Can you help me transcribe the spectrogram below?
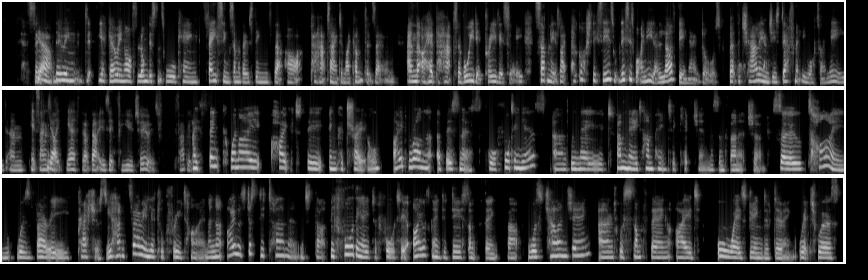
So yeah. doing yeah, going off long distance walking, facing some of those things that are perhaps out of my comfort zone and that I had perhaps avoided previously, suddenly it's like, oh gosh, this is this is what I need. I love being outdoors, but the challenge is definitely what I need. And it sounds yeah. like yes, that that is it for you too. It's fabulous. I think when I hiked the Inca Trail, I'd run a business for 14 years and we made handmade, hand painted kitchens and furniture. So time was very precious. You had very little free time. And I was just determined that before the age of 40, I was going to do something that was challenging and was something I'd always dreamed of doing, which was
